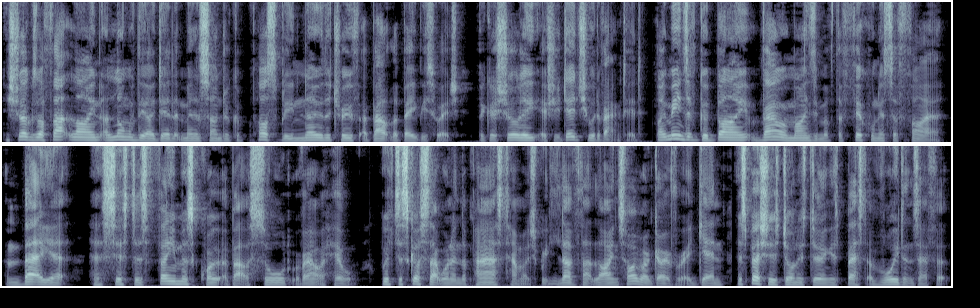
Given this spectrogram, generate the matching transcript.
He shrugs off that line along with the idea that Melisandre could possibly know the truth about the baby switch, because surely if she did, she would have acted. By means of goodbye, Val reminds him of the fickleness of fire, and better yet, her sister's famous quote about a sword without a hilt. We've discussed that one in the past, how much we love that line, so I won't go over it again, especially as Jon is doing his best avoidance effort.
